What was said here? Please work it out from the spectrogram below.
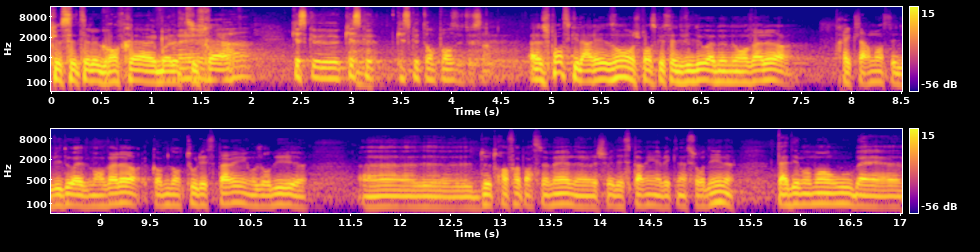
Que c'était le grand frère et moi le petit frère. Qu'est-ce que qu'est-ce que qu'est-ce que t'en penses de tout ça? Euh, je pense qu'il a raison. Je pense que cette vidéo, elle me met en valeur. Très clairement, cette vidéo, elle me met en valeur. Comme dans tous les sparring. Aujourd'hui, euh, euh, deux, trois fois par semaine, je fais des sparring avec Nassourdine. Tu as des moments où ben,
